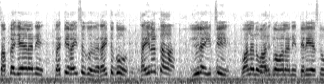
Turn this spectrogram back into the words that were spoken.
సప్లై చేయాలని ప్రతి రైతుకు రైతుకు తగినంత యూరియా ఇచ్చి వాళ్ళను ఆదుకోవాలని తెలియజేస్తూ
